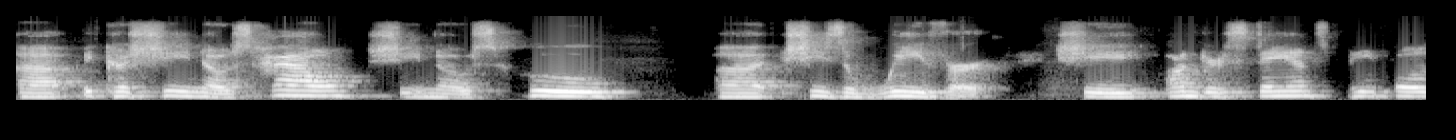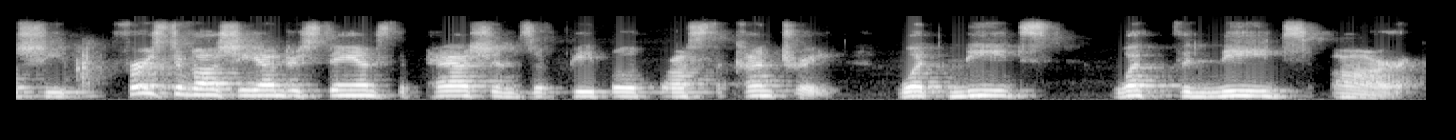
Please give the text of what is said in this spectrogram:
uh, because she knows how, she knows who, uh, she's a weaver. She understands people. She, first of all, she understands the passions of people across the country, what needs, what the needs are.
